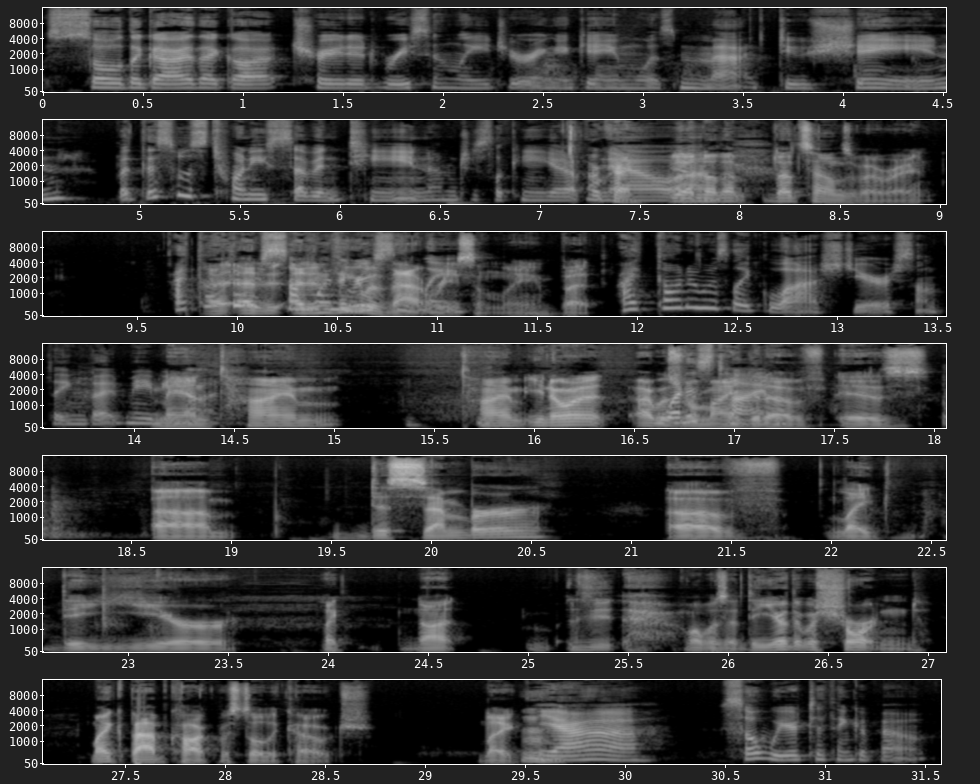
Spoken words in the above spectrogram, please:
So the guy that got traded recently during a game was Matt Duchene, but this was 2017. I'm just looking it up okay. now. Yeah, um, no, that that sounds about right. I thought I, I, I, didn't think recently. it was that recently, but I thought it was like last year or something, but maybe man, not. time, time. You know what I was what reminded of is um, December of like the year, like not the, what was it? The year that was shortened. Mike Babcock was still the coach. Like mm-hmm. yeah, So weird to think about.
